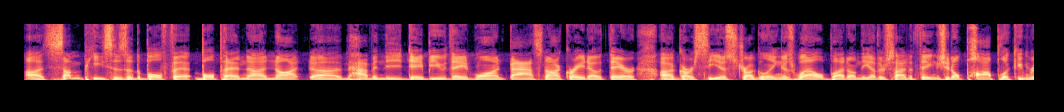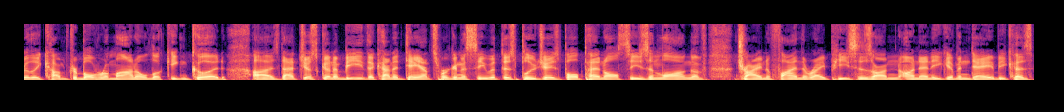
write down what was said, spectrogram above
Uh, some pieces of the bullpen uh, not uh, having the debut they'd want. Bass not great out there. Uh, Garcia struggling as well. But on the other side of things, you know, Pop looking really comfortable. Romano looking good. Uh, is that just going to be the kind of dance we're going to see with this Blue Jays bullpen all season long of trying to find the right pieces on, on any given day? Because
